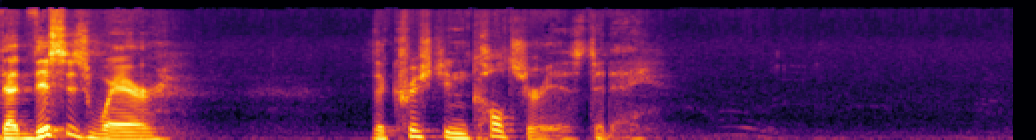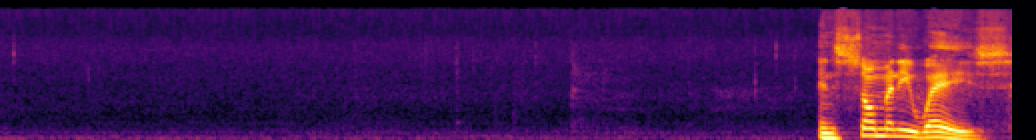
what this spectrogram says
That this is where the Christian culture is today. In so many ways,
